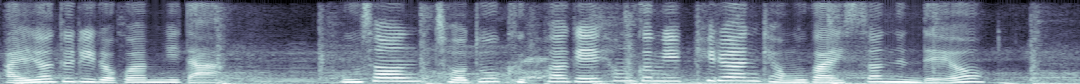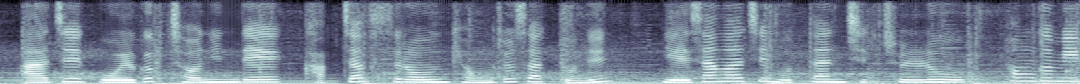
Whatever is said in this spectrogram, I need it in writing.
알려드리려고 합니다. 우선 저도 급하게 현금이 필요한 경우가 있었는데요. 아직 월급 전인데 갑작스러운 경조사 또는 예상하지 못한 지출로 현금이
